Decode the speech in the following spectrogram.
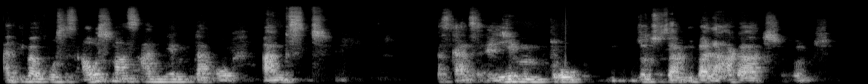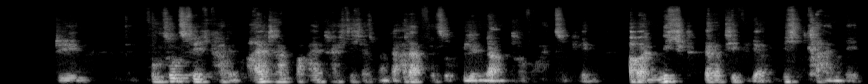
ein übergroßes Ausmaß annimmt, da, wo Angst das ganze Leben sozusagen überlagert und die Funktionsfähigkeit im Alltag beeinträchtigt, dass man da dann versucht, blinder drauf einzugehen. Aber nicht relativieren, nicht kleinreden.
